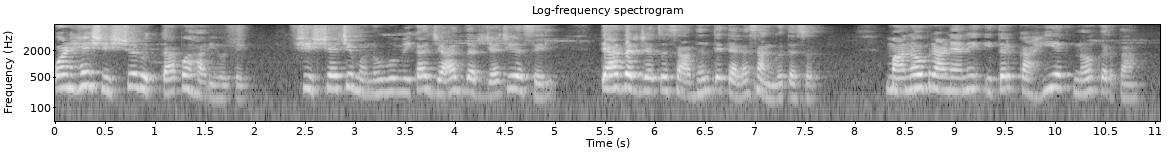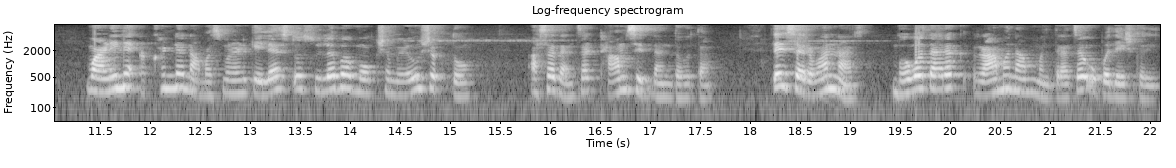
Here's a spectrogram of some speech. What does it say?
पण हे शिष्य वृत्तापहारी होते. शिष्याची मनोभूमिका ज्या दर्जाची असेल त्या दर्जाचं साधन ते त्याला सांगत असत. मानव प्राण्याने इतर काही एक न करता वाणीने अखंड नामस्मरण केल्यास तो सुलभ मोक्ष मिळवू शकतो असा त्यांचा ठाम सिद्धांत होता. ते सर्वांनाच भवतारक रामनाम मंत्राचा उपदेश करीत.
